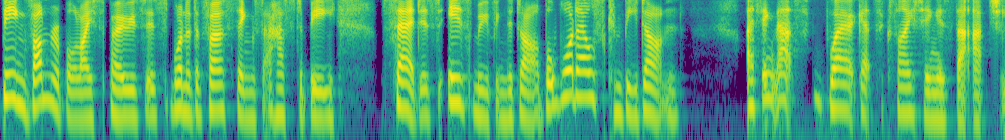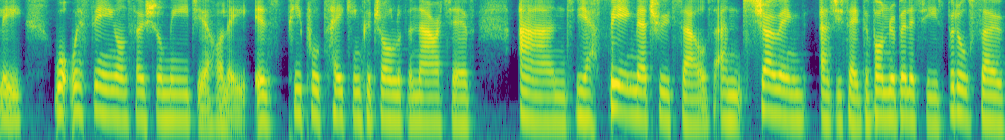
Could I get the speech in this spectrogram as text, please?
being vulnerable, I suppose, is one of the first things that has to be said is is moving the dial. But what else can be done? I think that's where it gets exciting is that actually what we're seeing on social media, Holly, is people taking control of the narrative and yes. being their truth selves and showing, as you say, the vulnerabilities, but also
